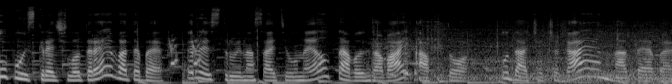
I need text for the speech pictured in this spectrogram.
Купуй скреч лотереї в АТБ, реєструй на сайті УНЛ та вигравай авто. Удача чекає на тебе.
